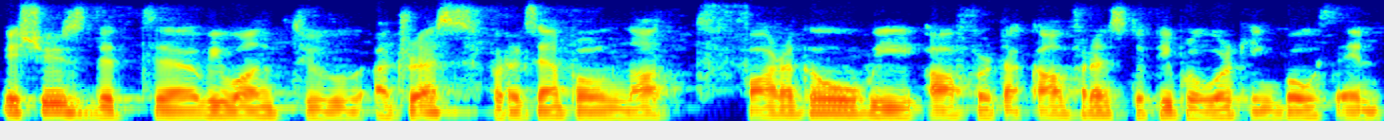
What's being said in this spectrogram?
issues that uh, we want to address. For example, not far ago, we offered a conference to people working both in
